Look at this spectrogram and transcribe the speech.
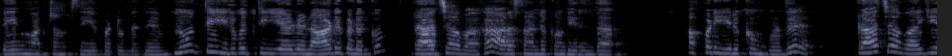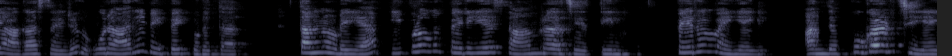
பெயர் மாற்றம் செய்யப்பட்டுள்ளது. நூத்தி இருபத்தி ஏழு நாடுகளுக்கும் ராஜாவாக அரசாண்டு கொண்டிருந்தார். அப்படி இருக்கும்போது ராஜாவாகிய அகாசரு ஒரு அறிவிப்பை கொடுத்தார். தன்னுடைய இவ்வளவு பெரிய சாம்ராஜ்யத்தின் பெருமையை அந்த புகழ்ச்சியை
